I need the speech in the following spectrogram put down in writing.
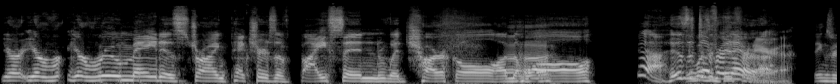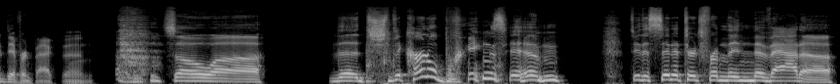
Your your your roommate is drawing pictures of bison with charcoal on the Uh-huh. wall. Yeah, it's it a was different, a different era. era. things were different back then so uh the the colonel brings him to the senators from the Nevada.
